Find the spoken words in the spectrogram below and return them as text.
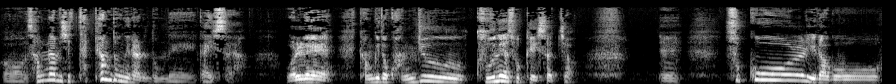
어, 성남시 태평동이라는 동네가 있어요. 원래 경기도 광주군에 속해 있었죠. 네, 수골이라고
